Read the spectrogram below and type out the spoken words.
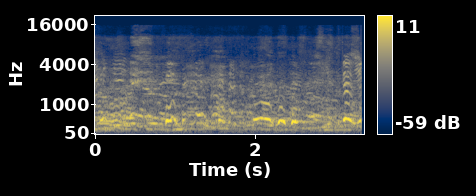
ちょっと待って。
